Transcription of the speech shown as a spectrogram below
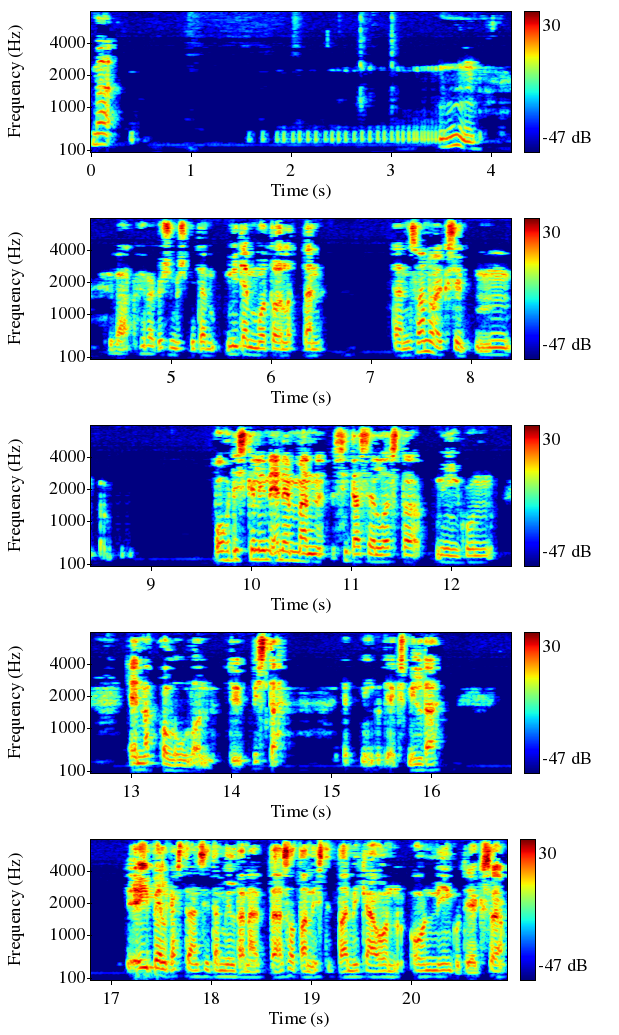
mä... Mm, hyvä, hyvä kysymys, miten, miten muotoilla tämän, tämän sanoiksi. Mm, pohdiskelin enemmän sitä sellaista niin kuin ennakkoluulon tyyppistä, että niin kuin, tiedätkö, miltä, ei pelkästään sitä, miltä näyttää satanisti tai mikä on, on niin kuin, tiedätkö,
